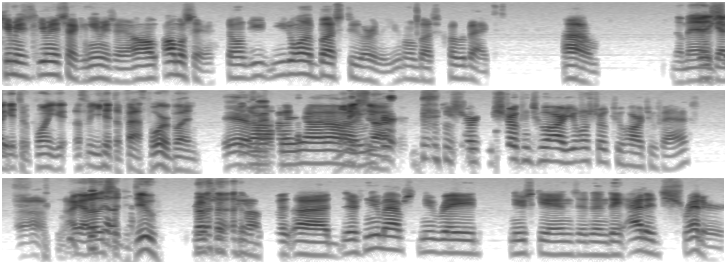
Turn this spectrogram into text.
give me give me a second. Give me a second. I'm almost there. Don't you you don't want to bust too early. You don't bust. Hold it back. Um, No man, you gotta sir. get to the point. You- That's when you hit the fast forward button. yeah, no, man. no, no. Money you- shot. You're stroking- you're stroking too hard. You don't stroke too hard too fast. Uh, I got other shit to do. Rough shit. But uh, there's new maps, new raid, new skins, and then they added Shredder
